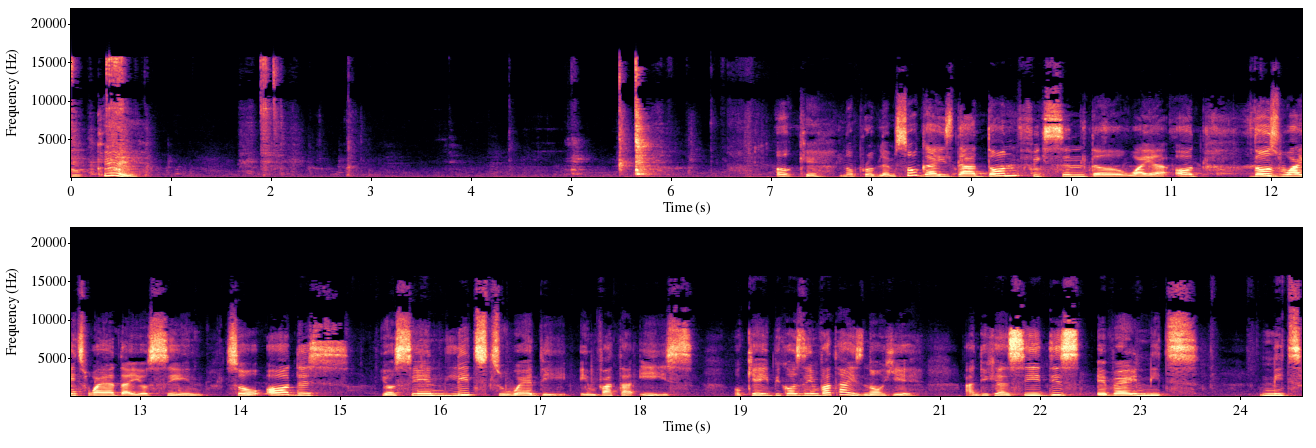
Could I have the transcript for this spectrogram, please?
Okay. Okay, no problem. So guys, they are done fixing the wire. All those white wire that you're seeing. So all this you're seeing leads to where the inverter is. Okay, because the inverter is not here. And you can see this a very neat neat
